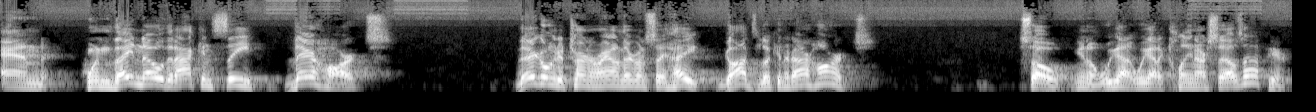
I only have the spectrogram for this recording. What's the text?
And when they know that I can see their hearts, they're going to turn around and they're going to say, hey, God's looking at our hearts. So, you know, we got, we got to clean ourselves up here.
